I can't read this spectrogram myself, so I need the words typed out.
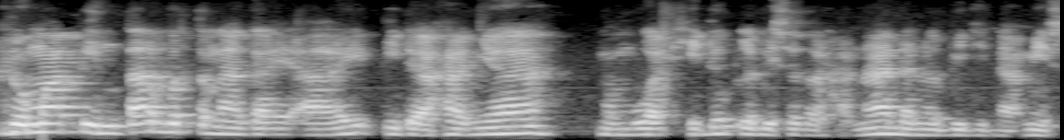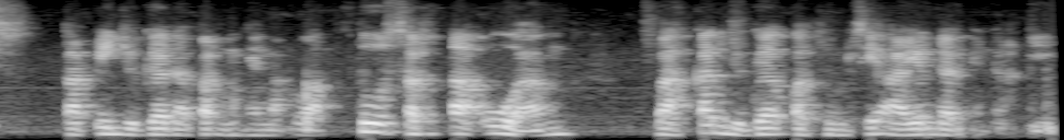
Rumah pintar bertenaga AI tidak hanya membuat hidup lebih sederhana dan lebih dinamis, tapi juga dapat menghemat waktu serta uang, bahkan juga konsumsi air dan energi.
